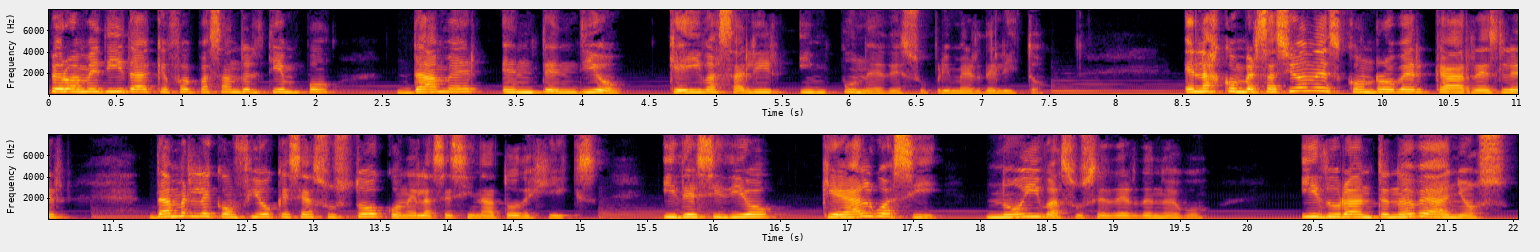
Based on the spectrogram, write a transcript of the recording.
pero a medida que fue pasando el tiempo, Dahmer entendió que iba a salir impune de su primer delito. En las conversaciones con Robert K. Ressler, Dahmer le confió que se asustó con el asesinato de Hicks y decidió que algo así no iba a suceder de nuevo, y durante nueve años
